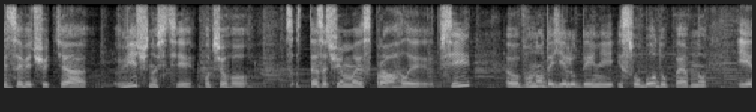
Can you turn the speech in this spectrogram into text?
І це відчуття вічності, оцього, те, за чим ми спрагли всі, е, воно дає людині і свободу певну, і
